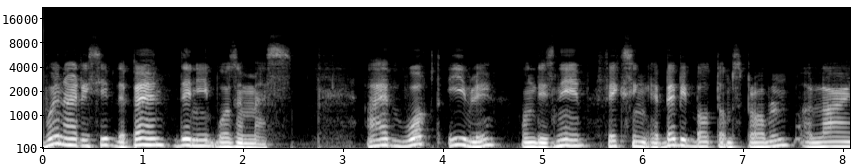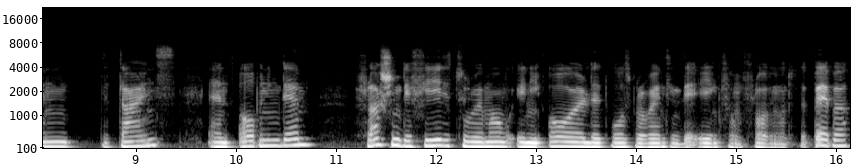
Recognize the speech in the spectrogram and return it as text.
When I received the pen, the nib was a mess. I have worked heavily on this nib, fixing a baby bottoms problem, aligning the tines and opening them, flushing the feed to remove any oil that was preventing the ink from flowing onto the paper.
